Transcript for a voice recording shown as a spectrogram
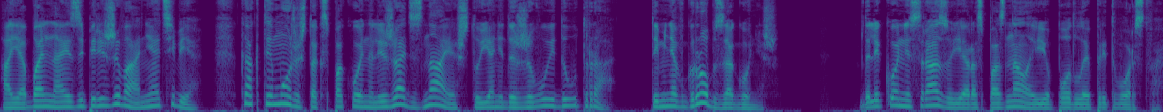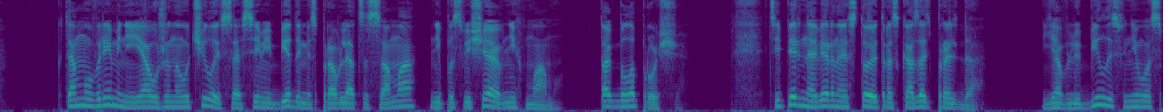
А я больна из-за переживания о тебе. Как ты можешь так спокойно лежать, зная, что я не доживу и до утра? Ты меня в гроб загонишь?» Далеко не сразу я распознала ее подлое притворство. К тому времени я уже научилась со всеми бедами справляться сама, не посвящая в них маму. Так было проще. Теперь, наверное, стоит рассказать про льда. Я влюбилась в него с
